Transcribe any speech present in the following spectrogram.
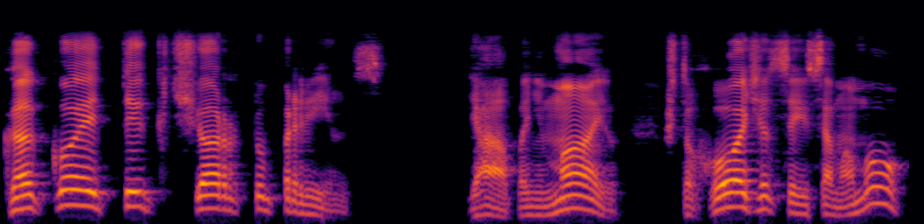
Какой ты к черту принц! Я понимаю, что хочется и самому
